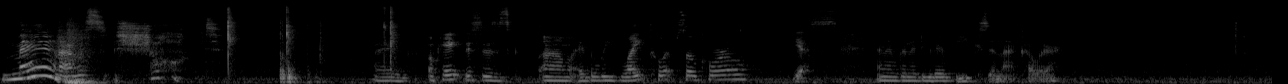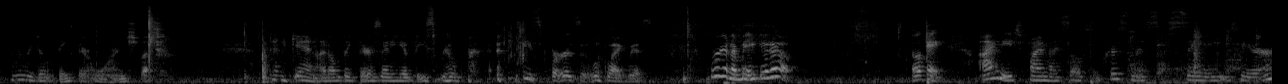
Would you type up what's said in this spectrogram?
Man, I was shocked. Okay, this is, um, I believe, light Calypso Coral. Yes, and I'm going to do their beaks in that color. I really don't think they're orange, but then again, I don't think there's any of these real these birds that look like this. We're going to make it up. Okay, I need to find myself some Christmas sayings here.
